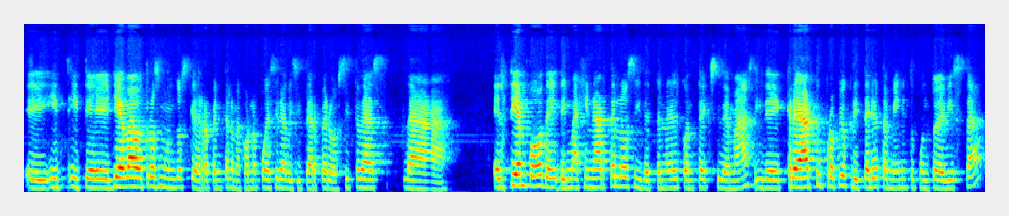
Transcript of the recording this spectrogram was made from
y, y, te lleva a otros mundos que de repente a lo mejor no puedes ir a visitar, pero sí te das la, el tiempo de, imaginártelos y de tener el contexto y demás, y de crear tu propio criterio también y tu punto de vista.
